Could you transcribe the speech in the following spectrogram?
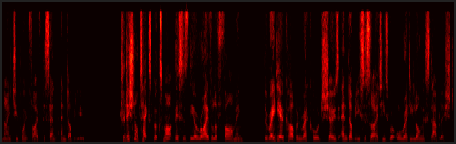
92.5% NW. Traditional textbooks mark this as the arrival of farming. The radiocarbon record shows NW societies were already long established.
